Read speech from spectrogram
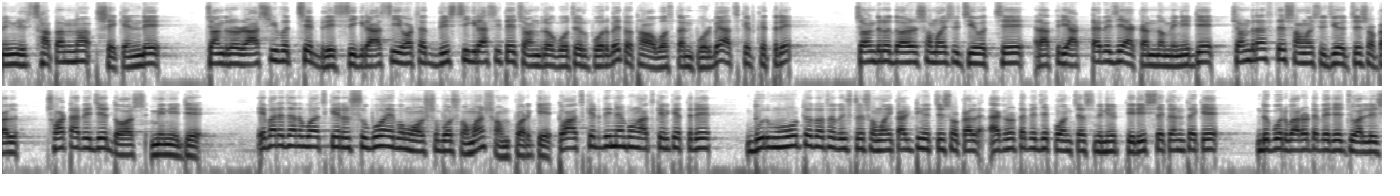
মিনিট সাতান্ন সেকেন্ডে। চন্দ্র রাশি হচ্ছে বৃশ্চিক রাশি, অর্থাৎ বৃশ্চিক রাশিতে চন্দ্র গোচর পড়বে তথা অবস্থান পড়বে। আজকের ক্ষেত্রে চন্দ্রোদয়ের সময়সূচি হচ্ছে রাত্রি আটটা বেজে একান্ন মিনিটে। চন্দ্রাস্তের সময়সূচি হচ্ছে সকাল ছটা বেজে দশ মিনিটে। এবারে জানব আজকের শুভ এবং অশুভ সময় সম্পর্কে। তো আজকের দিনে এবং আজকের ক্ষেত্রে দুর্মুহূর্ত তথা দুষ্ট সময়কালটি হচ্ছে সকাল এগারোটা বেজে পঞ্চাশ মিনিট তিরিশ সেকেন্ড থেকে দুপুর বারোটা বেজে চুয়াল্লিশ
